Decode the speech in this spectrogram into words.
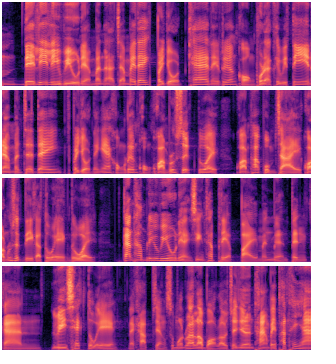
ำ daily review เนี่ยมันอาจจะไม่ได้ประโยชน์แค่ในเรื่องของ productivity นะมันจะได้ประโยชน์ในแง่ของเรื่องของความรู้สึกด้วย ความภาคภูมิใจ ความรู้สึกดีกับตัวเองด้วย การทำรีวิวเนี่ยจริงๆถ้าเปรียบไปมันเหมือนเป็นการรีเช็คตัวเองนะครับอย่างสมมติว่าเราบอกเราจะเดินทางไปพัทยา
